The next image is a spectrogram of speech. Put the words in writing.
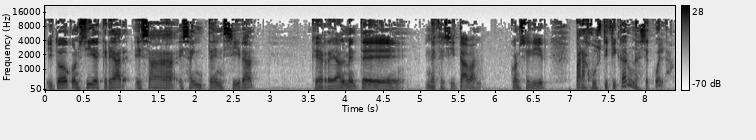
Y todo consigue crear esa, esa intensidad que realmente necesitaban conseguir para justificar una secuela.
